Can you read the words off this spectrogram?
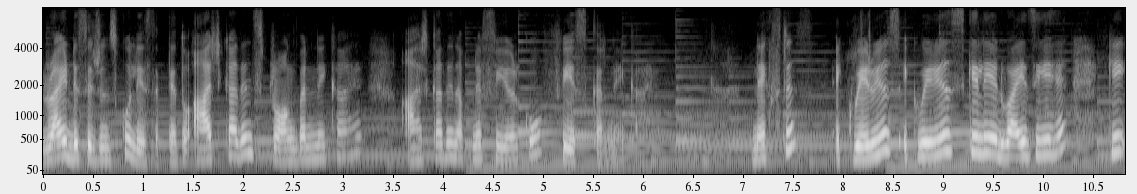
राइट डिसीजंस को ले सकते हैं। तो आज का दिन स्ट्रांग बनने का है, आज का दिन अपने फियर को फेस करने का है। नेक्स्ट इज़ एक्वेरियस एक्वेरियस के लिए एडवाइस ये है कि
